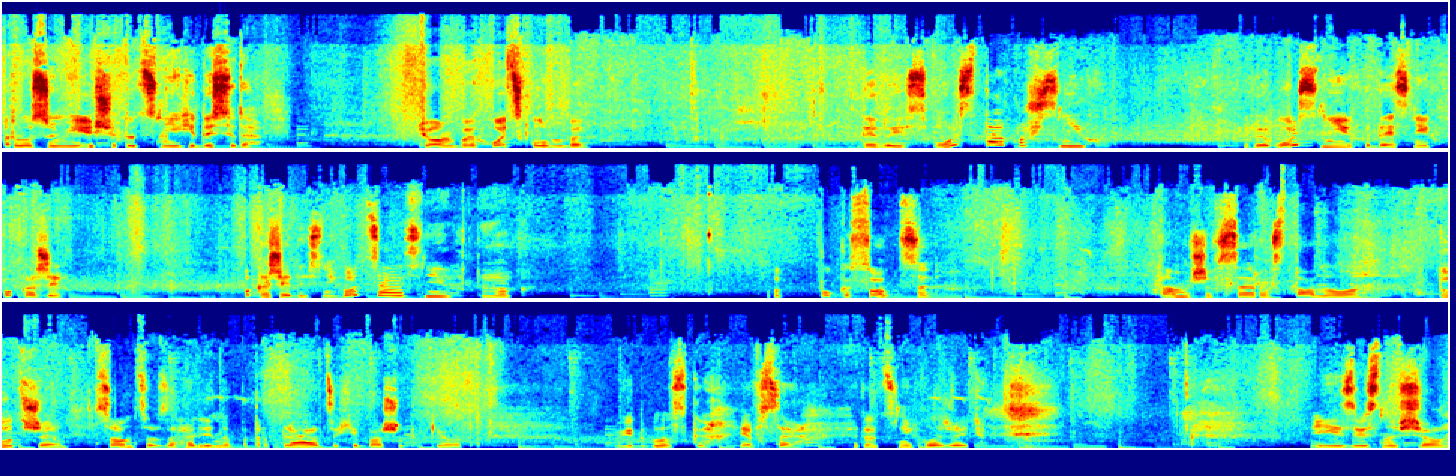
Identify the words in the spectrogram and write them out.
розумію, що тут сніг. Іди сюди. Тьом, виходь з клумби. Дивись, ось також сніг. Диви, ось сніг. Де сніг? Покажи. Покажи, де сніг. Оце сніг, так. От поки сонце, там вже все розтануло. Тут же сонце взагалі не потрапляє, це хіба що такі от відблиски. І все. І тут сніг лежить. І звісно, що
